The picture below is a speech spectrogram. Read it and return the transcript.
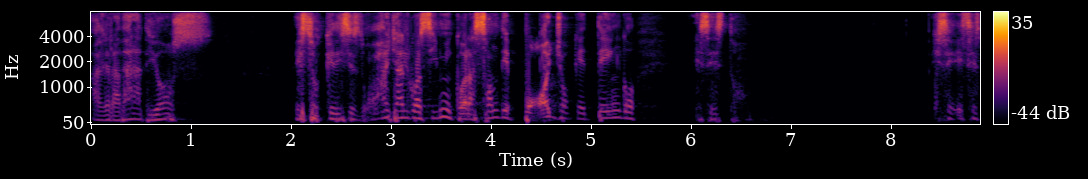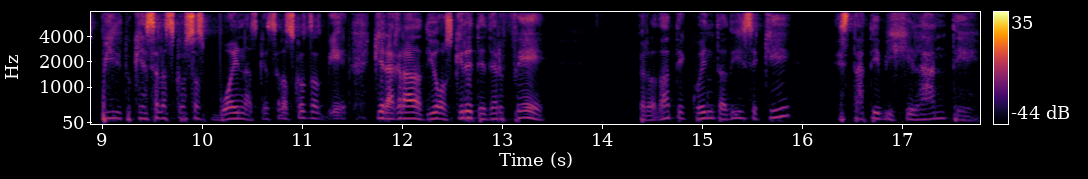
a agradar a Dios. Eso que dices, hay algo así, mi corazón de pollo que tengo, es esto. Ese, ese, espíritu quiere hacer las cosas buenas, quiere hacer las cosas bien, quiere agradar a Dios, quiere tener fe. Pero date cuenta, dice que estate vigilante.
